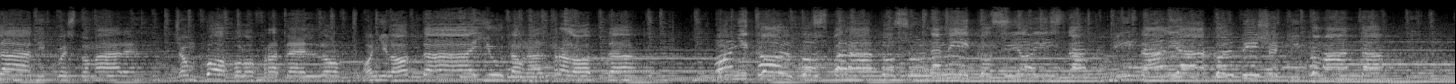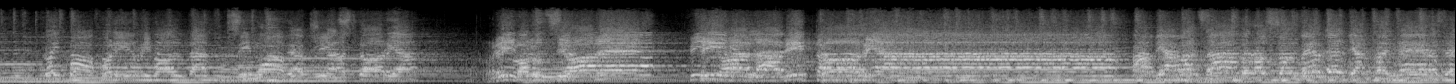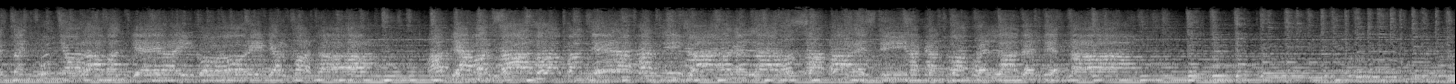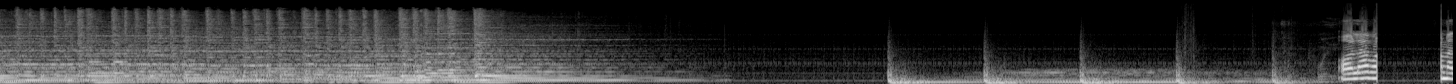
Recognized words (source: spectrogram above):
là di questo mare c'è un popolo fratello, ogni lotta aiuta un'altra lotta. Ogni colpo sparato sul nemico sionista, in Italia colpisce chi comanda. coi popoli in rivolta, si muove oggi la storia. Rivoluzione fino alla vittoria. Abbiamo alzato il rosso, bianco e nero, stretto in pugno la bandiera, i colori di Al-Fatah. Abbiamo alzato la bandiera partigiana della rossa Palestina accanto a quella del Vietnam. Hola,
